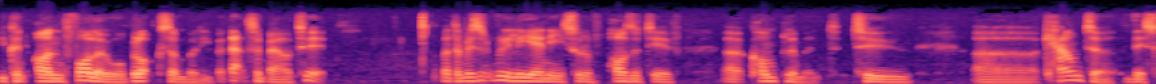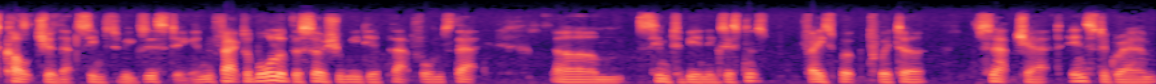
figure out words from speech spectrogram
you can unfollow or block somebody, but that's about it. But there isn't really any sort of positive uh, complement to uh, counter this culture that seems to be existing. And in fact, of all of the social media platforms that um, seem to be in existence Facebook, Twitter, Snapchat, Instagram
